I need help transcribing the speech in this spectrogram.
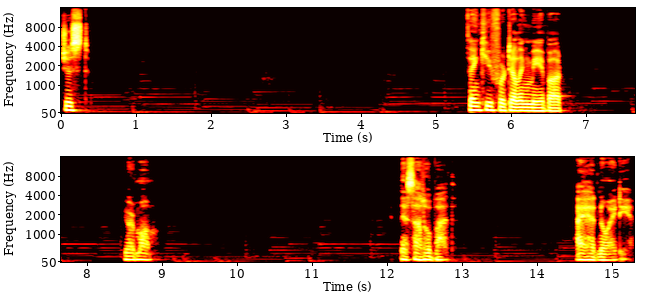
just thank you for telling me about your mom. इतने सालों बाद I had no idea.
